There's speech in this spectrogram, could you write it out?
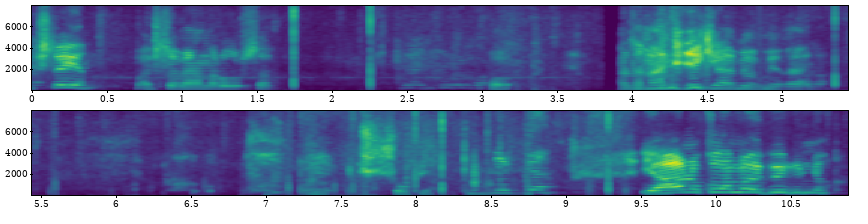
Başlayın. Başlamayanlar olursa. O. Arada ben niye gelmiyorum ya ben? Şok yaptım. Gel. Yarın okul ama öbür gün yok.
